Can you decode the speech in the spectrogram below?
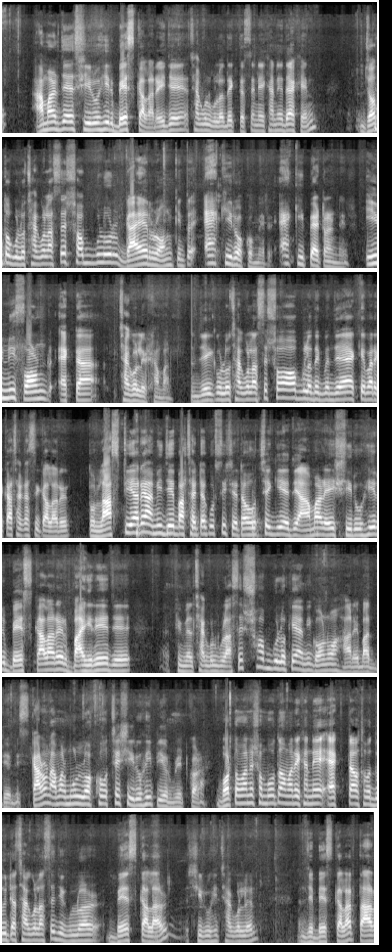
আমার যে শিরোহির বেস কালার এই যে ছাগলগুলো দেখতেছেন, এখানে দেখেন যতগুলো ছাগল আছে, সবগুলোর গায়ের রং কিন্তু একই রকমের, একই প্যাটার্নের ইউনিফর্ম একটা ছাগলের খামার। যেগুলো ছাগল আছে, সবগুলো দেখবেন যে একেবারে কাছাকাছি কালারের তো লাস্ট ইয়ারে আমি যে বাছাইটা করছি, সেটা হচ্ছে গিয়ে যে আমার এই শিরোহির বেস কালারের বাইরে যে ফিমেল ছাগলগুলো আছে, সবগুলোকে আমি গণ হারে বাদ দিয়ে দিচ্ছি কারণ আমার মূল লক্ষ্য হচ্ছে শিরোহি পিওর ব্রিড করা। বর্তমানে সম্ভবত আমার এখানে একটা অথবা দুইটা ছাগল আছে, যেগুলোর বেস কালার শিরোহি ছাগলের যে বেস কালার তার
